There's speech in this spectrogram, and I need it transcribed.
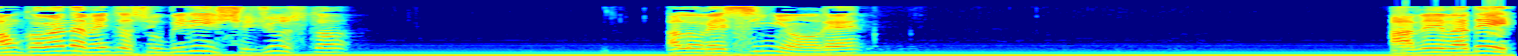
a un comandamento si ubbidisce, giusto? Allora il Signore aveva detto,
